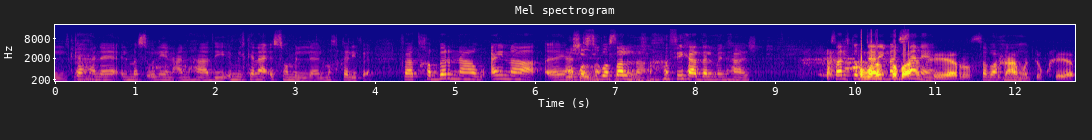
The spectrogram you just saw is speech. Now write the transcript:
الكهنة المسؤولين عن هذه من كنائسهم المختلفة. فتخبرنا أين آه، يعني وصلنا. وصلنا في هذا المنهاج. صار لكم تقريبا صباح سنة. الخير. صباح كل عام النور. وأنتم بخير.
